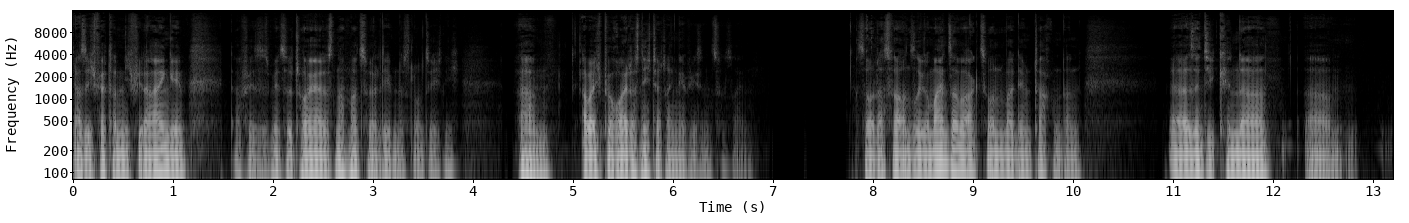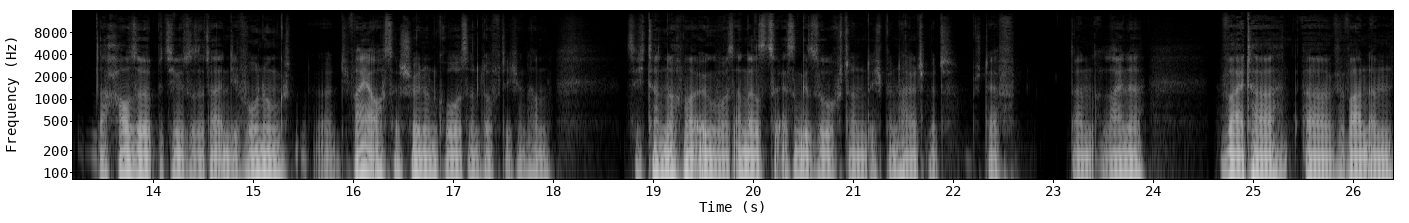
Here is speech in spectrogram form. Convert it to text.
Also ich werde dann nicht wieder reingehen. Dafür ist es mir zu teuer, das nochmal zu erleben. Das lohnt sich nicht. Ähm, aber ich bereue das nicht, da drin gewesen zu sein. So, das war unsere gemeinsame Aktion bei dem Tag. Und dann äh, sind die Kinder ähm, nach Hause, beziehungsweise da in die Wohnung. Äh, die war ja auch sehr schön und groß und luftig und haben sich dann nochmal irgendwo was anderes zu essen gesucht und ich bin halt mit Steff dann alleine weiter. Äh, wir waren im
